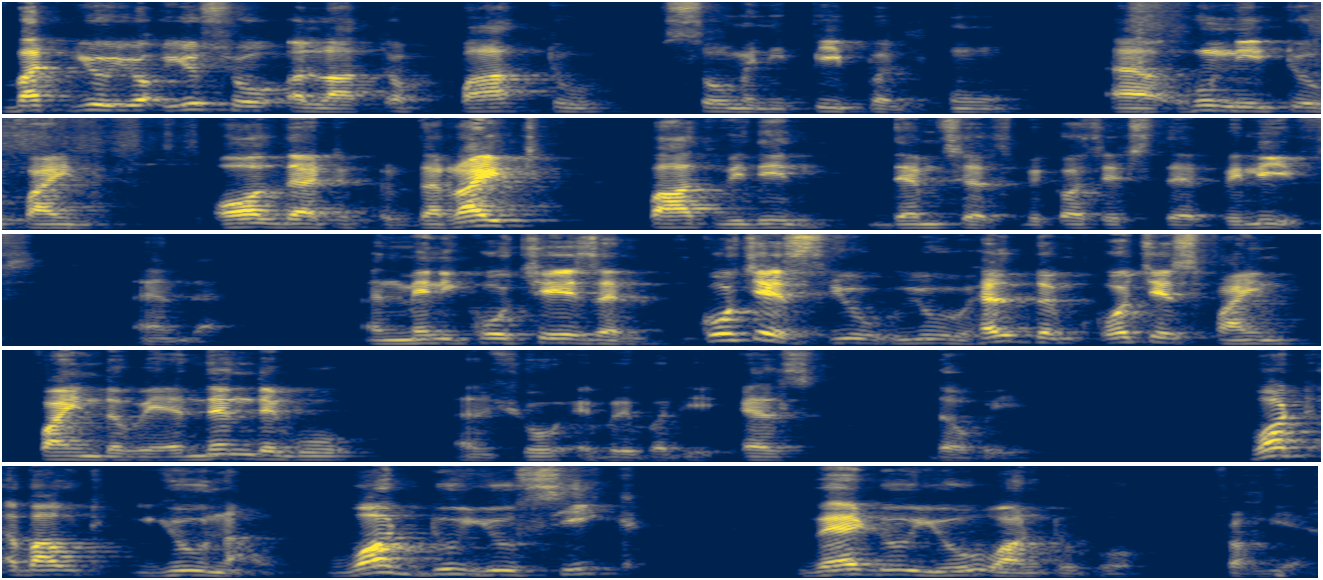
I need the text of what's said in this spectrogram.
but you you, you show a lot of path to so many people who uh, who need to find all that the right path within themselves because it's their beliefs and that. And many coaches and coaches you you help them coaches find find the way and then they go and show everybody else the way. What about you now? What do you seek? Where do you want to go from here?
